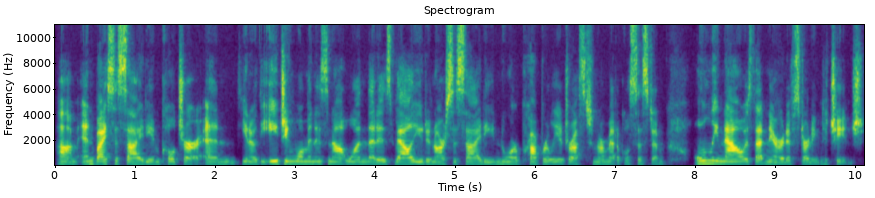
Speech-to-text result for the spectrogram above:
um, and by society and culture. And, you know, the aging woman is not one that is valued in our society nor properly addressed in our medical system. Only now is that narrative starting to change.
